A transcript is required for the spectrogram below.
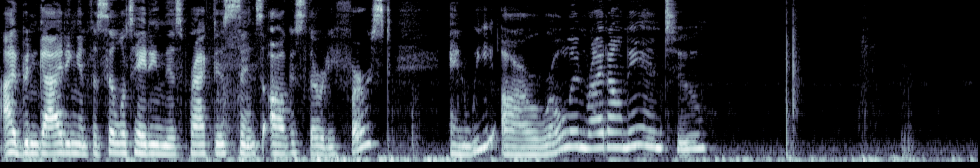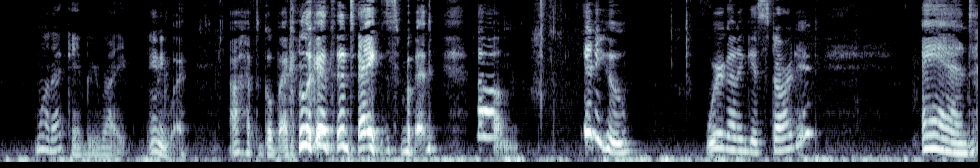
I've been guiding and facilitating this practice since August 31st, and we are rolling right on into. Well, that can't be right. Anyway, I'll have to go back and look at the dates, but um, anywho, we're going to get started and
